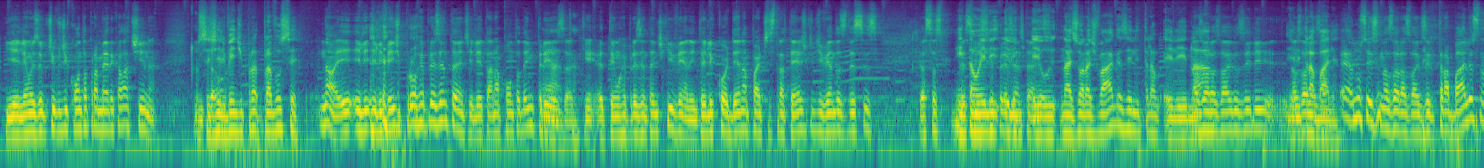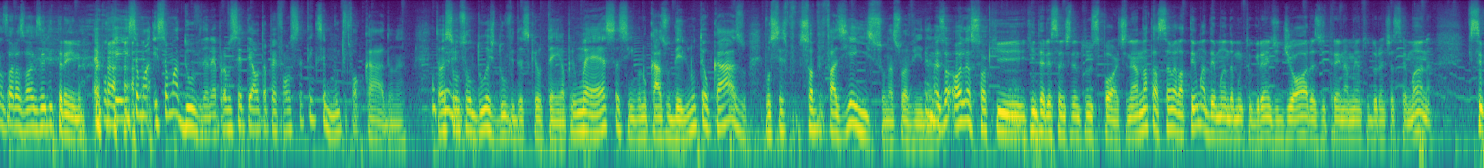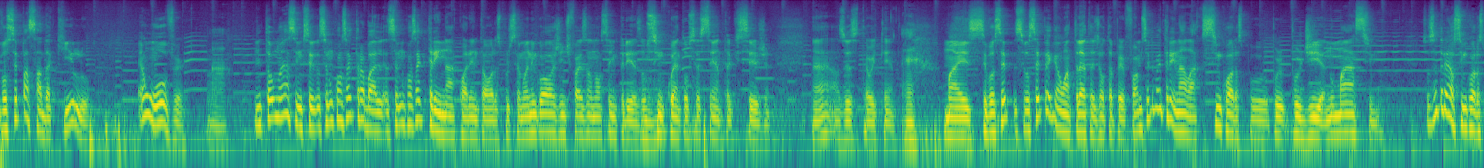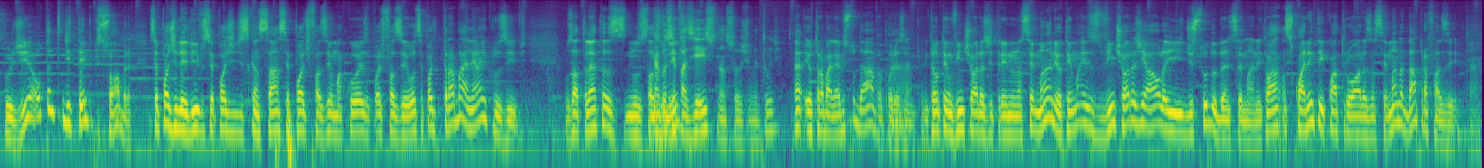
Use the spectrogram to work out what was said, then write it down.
E ele é um executivo de conta para América Latina. Ou então, seja, ele vende para você? Não, ele, ele vende para o representante, ele está na ponta da empresa. Ah, tá. Tem um representante que vende. Então ele coordena a parte estratégica de vendas desses dessas Então ele, ele eu, nas horas vagas ele tra, ele nas na, horas vagas ele ele trabalha. É, eu não sei se nas horas vagas ele trabalha ou se nas horas vagas ele treina. É porque isso é uma, isso é uma dúvida, né? Para você ter alta performance você tem que ser muito focado, né? Então okay. são, são duas dúvidas que eu tenho. A primeira é essa, assim, no caso dele. No teu caso, você só fazia isso na sua vida. É, né? Mas olha só que, que interessante dentro do esporte, né? A natação ela tem uma demanda muito grande de horas de treinamento durante a semana, que se você passar daquilo é um over. Ah. Então não é assim, você, não consegue trabalhar, você não consegue treinar 40 horas por semana igual a gente faz na nossa empresa, ou 50 ou 60 que seja. Né? Às vezes até 80. É. Mas se você, se você pegar um atleta de alta performance, ele vai treinar lá 5 horas por, por, por dia, no máximo. Se você treinar 5 horas por dia, olha o tanto de tempo que sobra. Você pode ler livro, você pode descansar, você pode fazer uma coisa, pode fazer outra, você pode trabalhar, inclusive. Os atletas nos Estados Mas Unidos. Mas você fazia isso na sua juventude? É, eu trabalhava e estudava, por ah. exemplo. Então eu tenho 20 horas de treino na semana, eu tenho mais 20 horas de aula e de estudo durante a semana. Então as 44 horas na semana dá para fazer. Tá.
